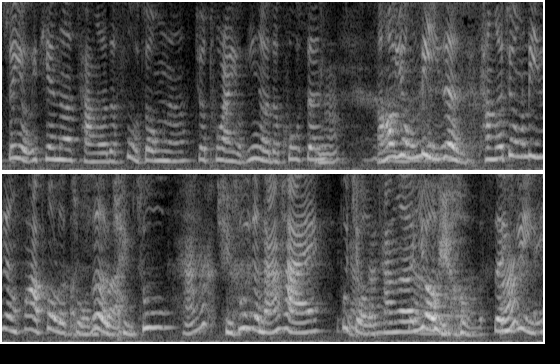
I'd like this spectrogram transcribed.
所以有一天呢，嫦娥的腹中呢就突然有婴儿的哭声，然后用利刃，嫦娥就用利刃划破了左肋，取出取出一个男孩。不久，嫦娥又有身孕，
